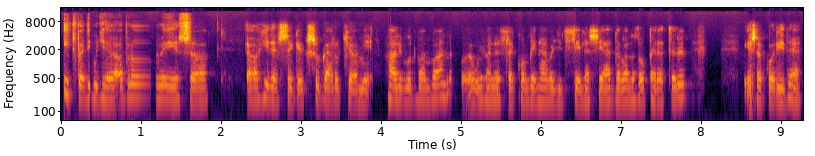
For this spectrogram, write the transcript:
Itt pedig ugye a Broadway és a, a hírességek sugárútja, ami Hollywoodban van, úgy van összekombinálva, hogy itt széles járda van az operett előtt, és akkor ide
